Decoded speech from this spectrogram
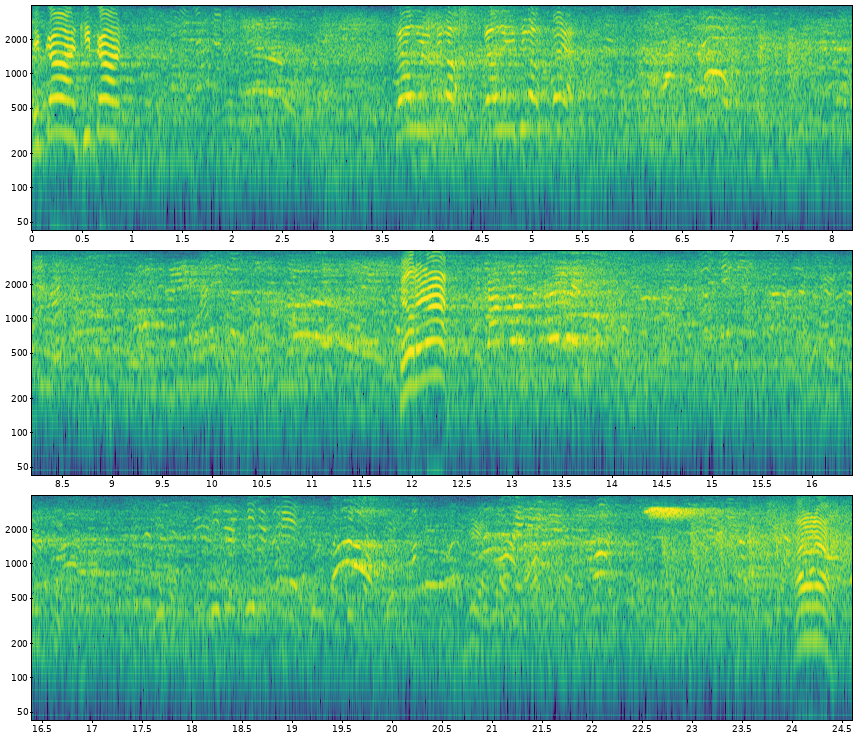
Keep going, keep going. Belly, get up. Belly, get up. Fast. Build it up. He just, he just said two for I don't know.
